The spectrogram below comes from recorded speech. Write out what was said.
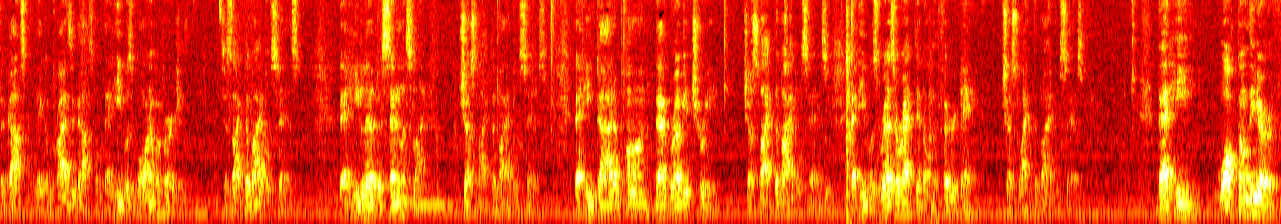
the gospel. They comprise the gospel, that he was born of a virgin, just like the Bible says, that he lived a sinless life, just like the Bible says, that he died upon that rugged tree, just like the Bible says, that he was resurrected on the third day, just like the Bible says, that he walked on the earth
